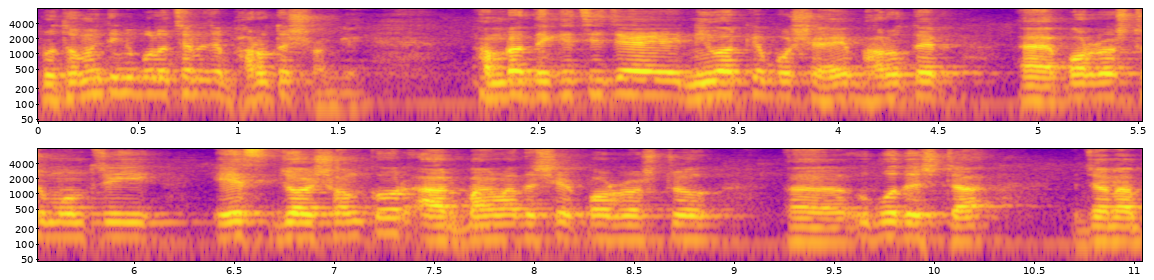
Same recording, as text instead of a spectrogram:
প্রথমে তিনি বলেছেন যে ভারতের সঙ্গে। আমরা দেখেছি যে নিউ ইয়র্কে বসে ভারতের পররাষ্ট্রমন্ত্রী এস জয়শঙ্কর আর বাংলাদেশের পররাষ্ট্র উপদেষ্টা জনাব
